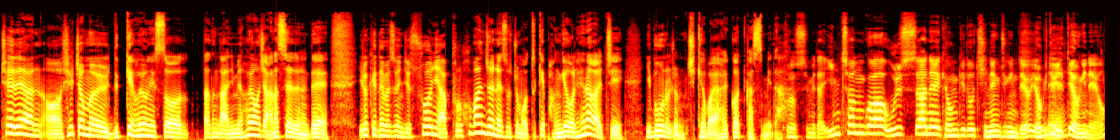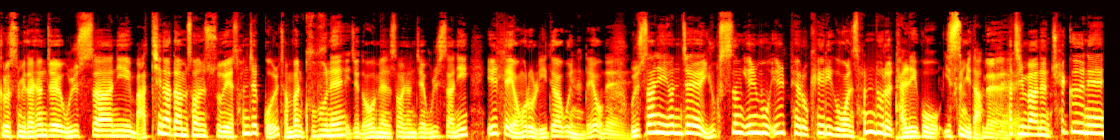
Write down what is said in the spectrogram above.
최대한 어 실점을 늦게 허용했었다든가 아니면 허용하지 않았어야 되는데 이렇게 되면서 이제 수원이 앞으로 후반전에서 좀 어떻게 반격을 해 나갈지 이 부분을 좀 지켜봐야 할 것 같습니다. 그렇습니다. 인천과 울산의 경기도 진행 중인데요. 여기도 네. 1대 0이네요. 그렇습니다. 현재 울산이 마틴아담 선수의 선제골 전반 9분에 이제 넣으면서 현재 울산이 1대 0으로 리드하고 있는데요. 네. 울산이 현재 6승 1무 1패로 K리그 1 선두를 달리고 있습니다. 네. 하지만은 최근에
